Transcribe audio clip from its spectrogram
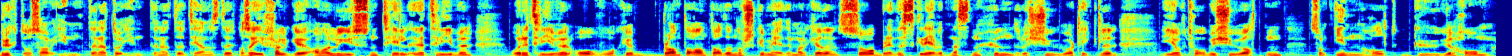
brukte oss av internett og internettjenester. Altså Ifølge analysen til Retriever, og Retriever overvåker bl.a. av det norske mediemarkedet, så ble det skrevet nesten 120 artikler i oktober 2018 som inneholdt Google Home.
